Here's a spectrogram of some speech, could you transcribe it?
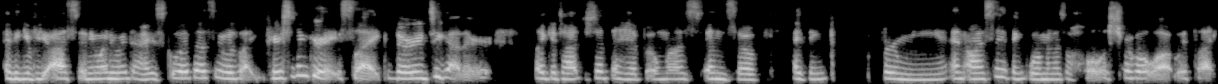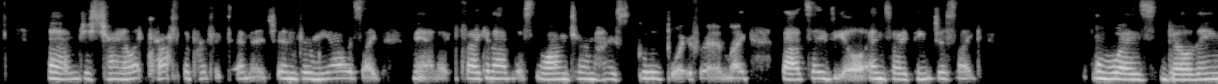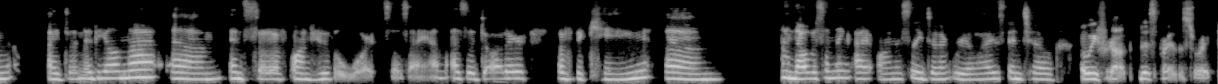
I think if you asked anyone who went to high school with us, it was like Pearson and Grace, like they're together, like attached at the hip almost. And so I think for me, and honestly, I think women as a whole struggle a lot with like um just trying to like craft the perfect image. And for me, I was like, man, if I can have this long term high school boyfriend, like that's ideal. And so I think just like was building identity on that um, instead of on who the Lord says I am as a daughter of the King. Um, and that was something I honestly didn't realize until oh we forgot this part of the story.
